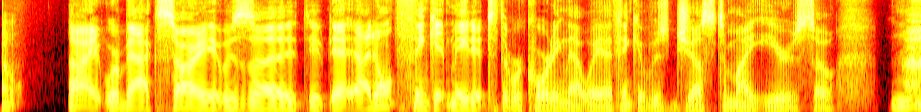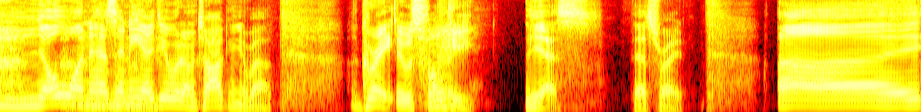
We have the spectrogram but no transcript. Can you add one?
Oh. All right, we're back. Sorry, it was. Uh, it, I don't think it made it to the recording that way. I think it was just to my ears. So no one has any idea what I'm talking about. Great. It was funky. Yes, that's right. Uh,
